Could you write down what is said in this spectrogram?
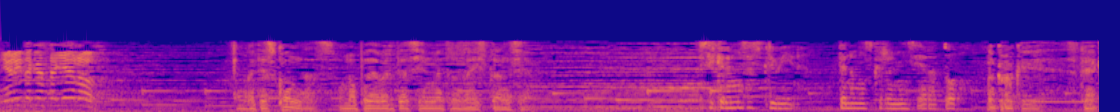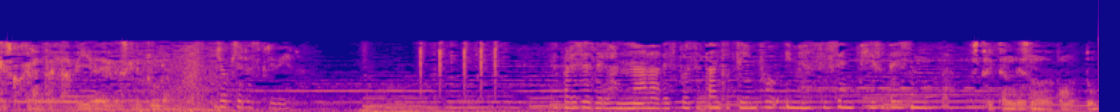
Señorita Castellanos. Aunque te escondas, uno puede verte a 100 metros de distancia. Si queremos escribir, tenemos que renunciar a todo. No creo que se tenga que escoger entre la vida y la escritura. Yo quiero escribir. Me pareces de la nada después de tanto tiempo y me hace sentir desnuda. Estoy tan desnudo como tú.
